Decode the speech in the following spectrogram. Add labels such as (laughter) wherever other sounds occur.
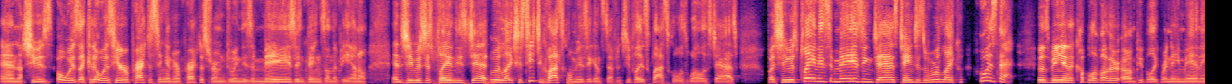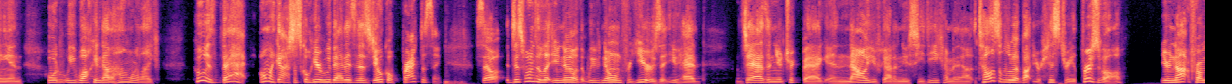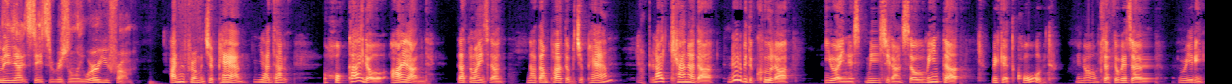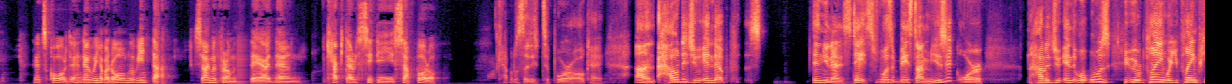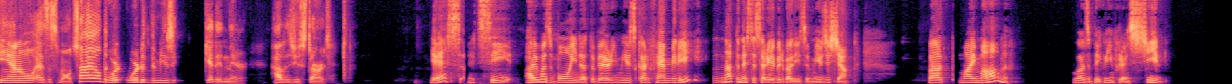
And she was always, I could always hear her practicing in her practice room doing these amazing things on the piano. And she was just playing these jazz, like she's teaching classical music and stuff, and she plays classical as well as jazz. But she was playing these amazing jazz changes, and we're like, who is that? It was me and a couple of other um, people like Renee Manning. And would we walking down the hall, and we're like, who is that? Oh my gosh, let's go hear who that is. And it's Yoko practicing. So just wanted to let you know that we've known for years that you had jazz in your trick bag, and now you've got a new CD coming out. Tell us a little bit about your history. First of all, you're not from the United States originally. Where are you from? I'm from Japan. Yeah, the Hokkaido Island. That one is the northern part of Japan. Okay. Like Canada, a little bit cooler. You are in Michigan, so winter we get cold. You know that the weather really gets cold, and then we have a long winter. So I'm from there. Then capital city Sapporo. Capital city Sapporo. Okay. And how did you end up in the United States? Was it based on music or how did you end what, what was you were playing were you playing piano as a small child? Where where did the music get in there? How did you start? Yes, let's see. I was born in a very musical family. Not necessarily everybody is a musician, but my mom was a big influence. She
